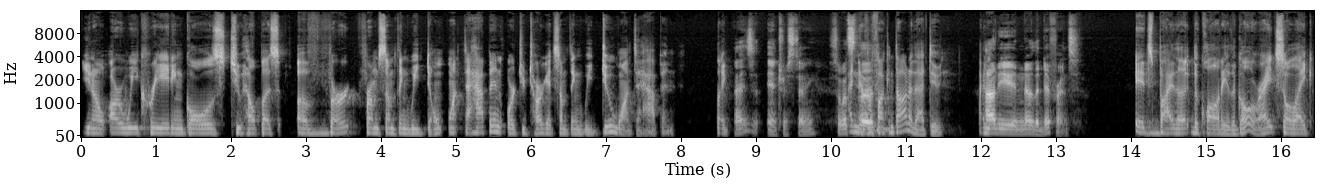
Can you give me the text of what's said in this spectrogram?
you know, are we creating goals to help us avert from something we don't want to happen or to target something we do want to happen? Like, That's interesting. So what's I never the fucking thought of that, dude. I- how do you know the difference? it's by the the quality of the goal, right? So like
